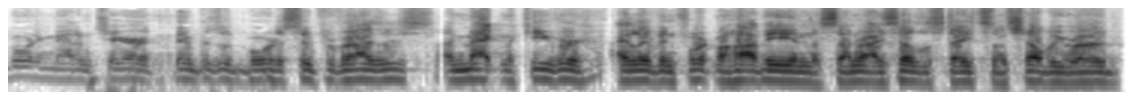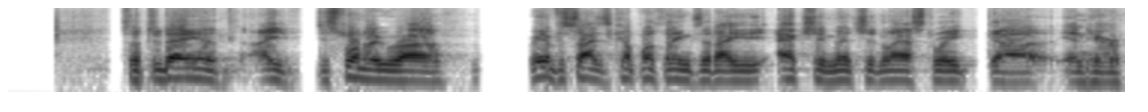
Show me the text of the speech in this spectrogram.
Good morning, Madam Chair and members of the Board of Supervisors. I'm Mac McKeever. I live in Fort Mohave in the Sunrise Hills Estates on Shelby Road. So today I just want to uh, reemphasize a couple of things that I actually mentioned last week uh, in here.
